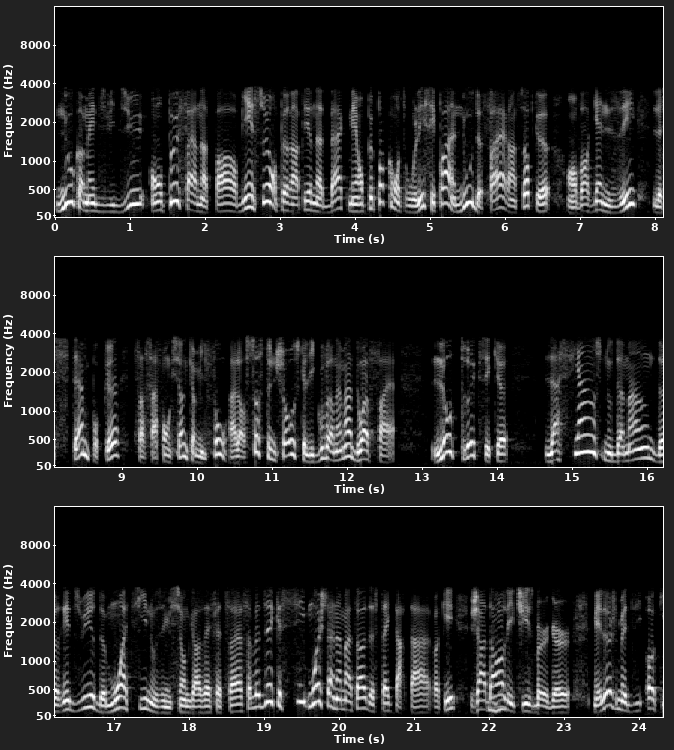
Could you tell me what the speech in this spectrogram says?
nous, comme individus, on peut faire notre part. Bien sûr, on peut remplir notre bac, mais on peut pas contrôler. C'est pas à nous de faire en sorte que on va organiser le système pour que ça, ça fonctionne comme il faut. Alors ça, c'est une chose que les gouvernements doivent faire. L'autre truc, c'est que la science nous demande de réduire de moitié nos émissions de gaz à effet de serre. Ça veut dire que si moi je suis un amateur de steak tartare, OK, j'adore les cheeseburgers, mais là je me dis OK,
